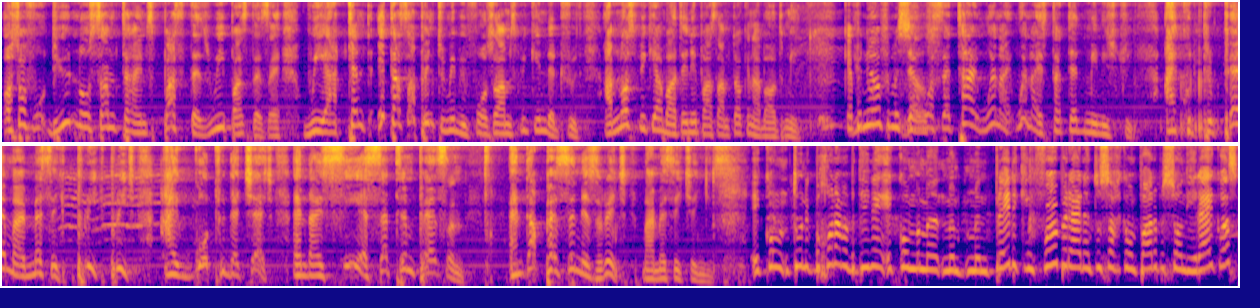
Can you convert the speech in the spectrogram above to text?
also, do you know sometimes pastors, we pastors, eh, we are tempted. It has happened to me before, so I'm speaking the truth. I'm not speaking about any pastor, I'm talking about me. Ik heb het nu over There was a time when I when I started ministry, I could prepare my message, preach, preach. I go to the church and I see a certain person, and that person is rich. My message changes. Ik kom, toen ik begon aan mijn bediening, ik kon mijn, mijn, mijn prediking voorbereiden. En toen zag ik een bepaalde persoon die rijk was.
